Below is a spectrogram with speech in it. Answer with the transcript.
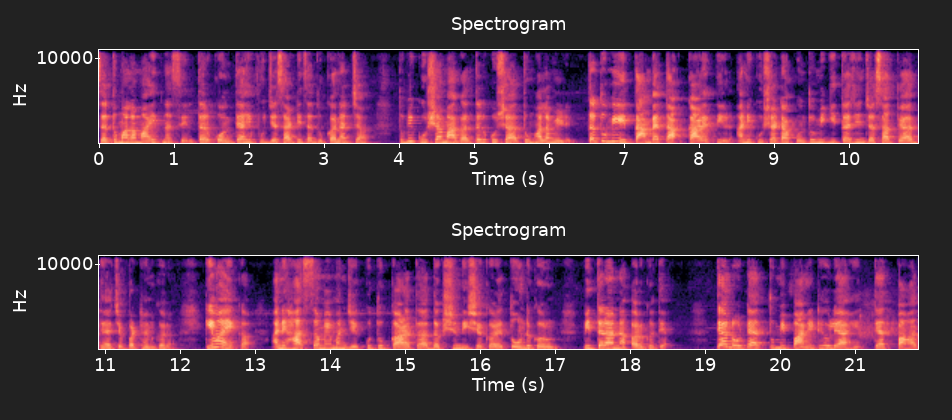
जर तुम्हाला माहीत नसेल तर कोणत्याही पूजेसाठीच्या दुकानात जा. तुम्ही कुशा मागाल तर कुशा तुम्हाला मिळेल. तर तुम्ही तांब्यात ता काळे तीळ आणि कुशा टाकून तुम्ही गीताजींच्या सातव्या अध्यायाचे पठण करा किंवा ऐका. आणि हाच समय म्हणजे कुतुब काळाचा दक्षिण दिशेकडे तोंड करून पितरांना अर्घ द्या. त्या लोट्यात तुम्ही पाणी ठेवले आहे त्यात पाहत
